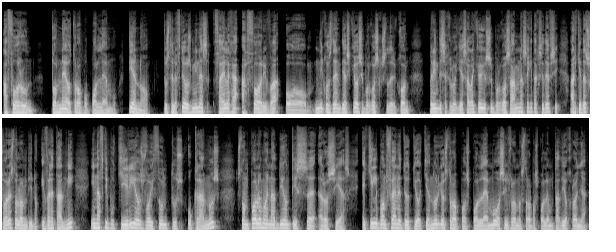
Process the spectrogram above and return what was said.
αφορούν το νέο τρόπο πολέμου. Τι εννοώ; Τους τελευταίους μήνες, θα έλεγα αθόρυβα, ο Νίκος Δένδιας και ω Υπουργός Εξωτερικών πριν τις εκλογές, αλλά και ω Υπουργός Άμυνας, έχει ταξιδέψει αρκετές φορές στο Λονδίνο. Οι Βρετανοί είναι αυτοί που κυρίως βοηθούν τους Ουκρανούς στον πόλεμο εναντίον της ε, Ρωσίας. Εκεί λοιπόν φαίνεται ότι ο καινούριος τρόπος πολέμου, ο σύγχρονος τρόπος πολέμου τα δύο χρόνια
